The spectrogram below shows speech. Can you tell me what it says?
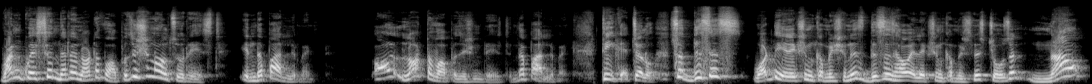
one question that a lot of opposition also raised in the parliament. A lot of opposition raised in the parliament. Okay, chalo. So this is what the election commission is. This is how election commission is chosen. Now,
